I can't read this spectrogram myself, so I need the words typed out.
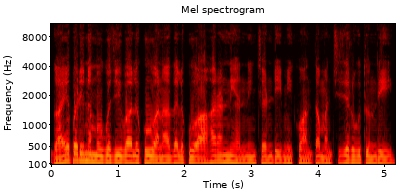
గాయపడిన మూగజీవాలకు అనాథలకు ఆహారాన్ని అందించండి. మీకు అంతా మంచి జరుగుతుంది.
